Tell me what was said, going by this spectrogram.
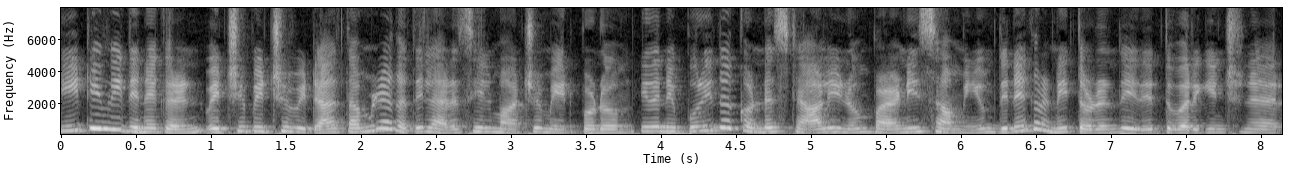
டிடிவி தினகரன் வெற்றி பெற்றுவிட்டால் தமிழகத்தில் அரசியல் மாற்றம் ஏற்படும். இதனை புரிந்து கொண்ட ஸ்டாலினும் பழனிசாமியும் தினகரனை தொடர்ந்து எதிர்த்து வருகின்றனர்.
